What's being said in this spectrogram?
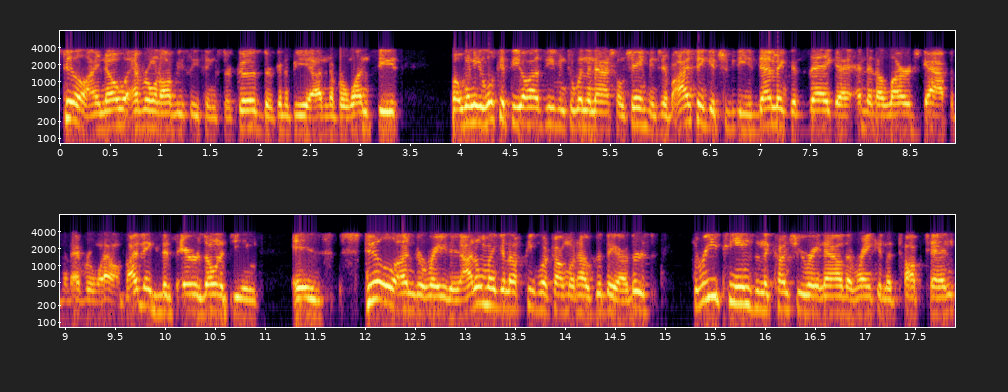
still. I know everyone obviously thinks they're good. They're going to be a number one seed. But when you look at the odds even to win the national championship, I think it should be them and Gonzaga and then a large gap and then everyone else. I think this Arizona team is still underrated. I don't think enough people are talking about how good they are. There's three teams in the country right now that rank in the top 10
